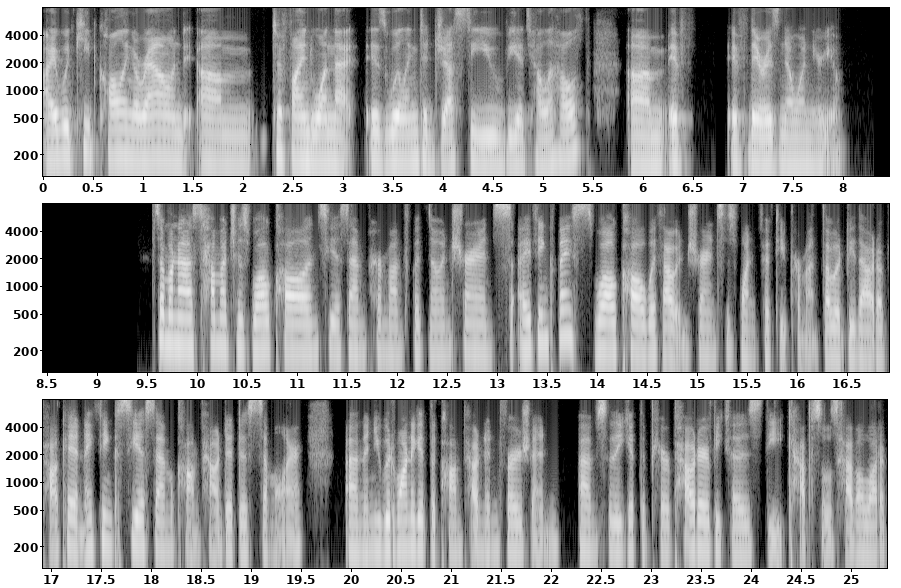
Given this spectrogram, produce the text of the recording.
I would keep calling around um, to find one that is willing to just see you via telehealth um, if if there is no one near you. Someone asked how much is Welchol and CSM per month with no insurance. I think my Welchol without insurance is 150 per month. That would be the out of pocket. And I think CSM compounded is similar. Um, and you would want to get the compounded version um, so that you get the pure powder because the capsules have a lot of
